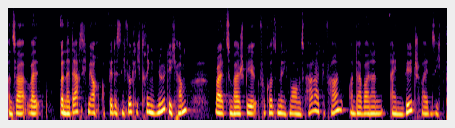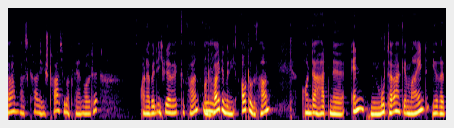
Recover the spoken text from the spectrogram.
Und zwar, weil, und da dachte ich mir auch, ob wir das nicht wirklich dringend nötig haben, weil zum Beispiel vor kurzem bin ich morgens Fahrrad gefahren und da war dann ein Wildschwein sichtbar, was gerade die Straße überqueren wollte. Und da bin ich wieder weggefahren. Und heute bin ich Auto gefahren und da hat eine Entenmutter gemeint, ihre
